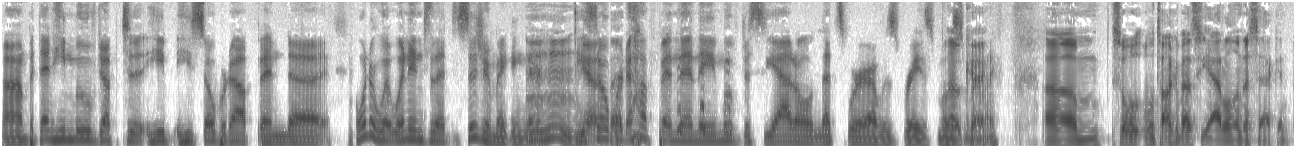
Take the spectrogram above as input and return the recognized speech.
um, but then he moved up to he he sobered up, and uh, I wonder what went into that decision making there. Mhm, he yeah, sobered that's- up, and then he moved to Seattle, and that's where I was raised most of Okay. my life. Um, so we'll, we'll talk about Seattle in a second.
